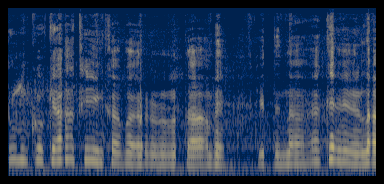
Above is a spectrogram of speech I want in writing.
तुमको क्या थी खबर था मैं कितना अकेला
